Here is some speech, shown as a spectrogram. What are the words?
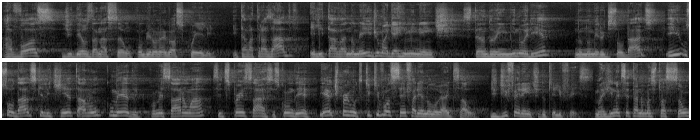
A voz de Deus da nação combinou um negócio com ele e estava atrasado. Ele estava no meio de uma guerra iminente, estando em minoria no número de soldados, e os soldados que ele tinha estavam com medo, começaram a se dispersar, a se esconder. E aí eu te pergunto, o que, que você faria no lugar de Saul? De diferente do que ele fez? Imagina que você está numa situação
